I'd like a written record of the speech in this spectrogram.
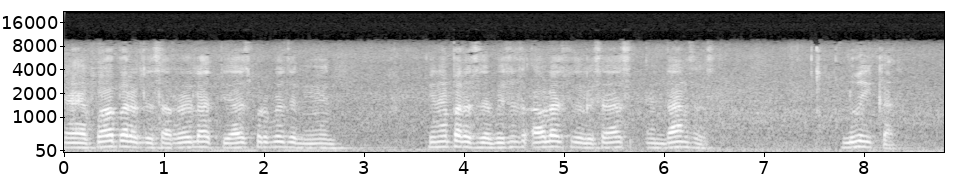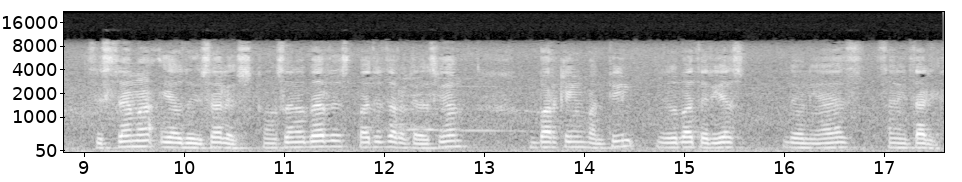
y adecuada para el desarrollo de las actividades propias del nivel. Tiene para sus servicios aulas especializadas en danzas, lúdicas, sistema y audiovisuales, con zonas verdes, patios de recreación, un parque infantil y dos baterías de unidades sanitarias.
